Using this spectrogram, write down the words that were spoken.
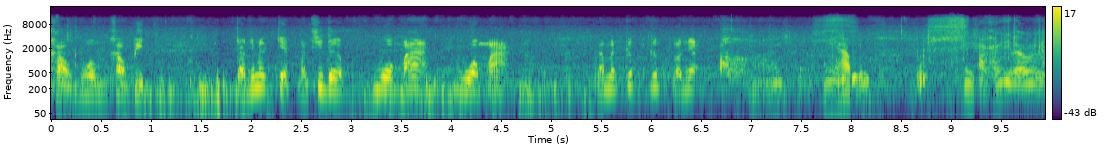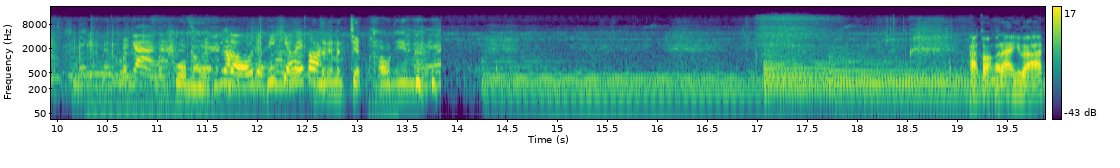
เข่าบวมเข่าปิด ตอนนี้มันเก็บมันที่เดิมบวมมาก บวมมาก แล้วมันกึบกึบตอนเนี้ยนี่ครับนี่ครั้งที่แล้วมันทุกอย่างมันอะบวมมาแล้วเดี๋ยวเดี๋ยวพี่เคี้ยวให้ก่อน ตอนนี้มันเจ็บเขานี่มากพักก่อนก็ได้พี่บาส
